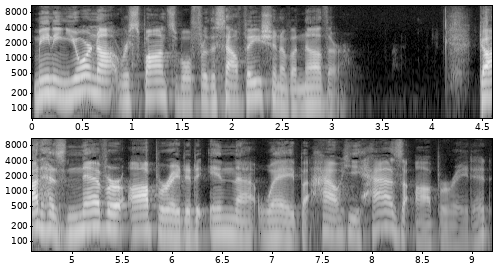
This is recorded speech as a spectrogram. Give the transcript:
meaning you're not responsible for the salvation of another. God has never operated in that way, but how he has operated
